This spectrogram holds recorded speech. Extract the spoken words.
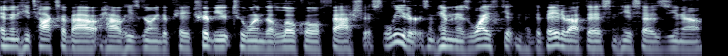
And then he talks about how he's going to pay tribute to one of the local fascist leaders. And him and his wife get in a debate about this. And he says, you know,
